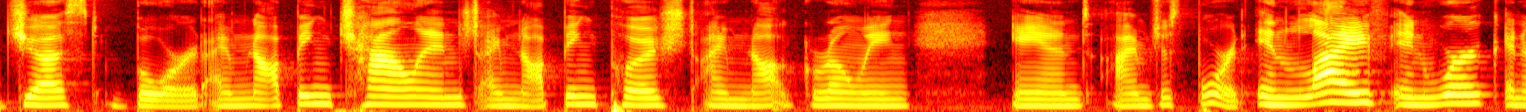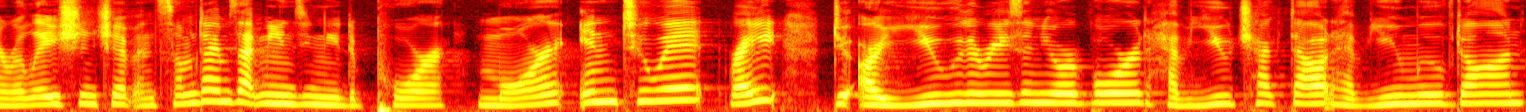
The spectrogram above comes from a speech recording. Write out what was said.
just bored. I'm not being challenged. I'm not being pushed. I'm not growing and I'm just bored in life, in work, in a relationship. And sometimes that means you need to pour more into it, right? Do, are you the reason you're bored? Have you checked out? Have you moved on?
